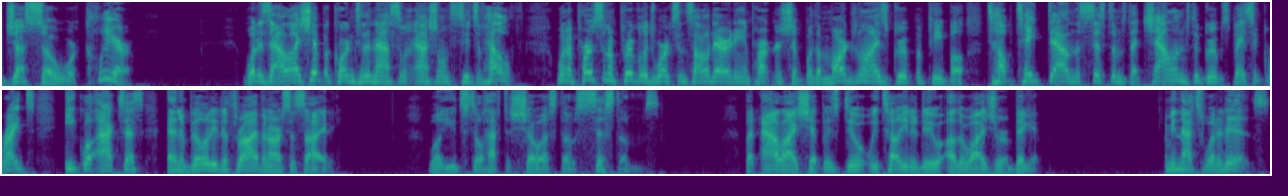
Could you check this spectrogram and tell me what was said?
Just so we're clear, what is allyship according to the National National Institutes of Health? when a person of privilege works in solidarity and partnership with a marginalized group of people to help take down the systems that challenge the group's basic rights, equal access, and ability to thrive in our society. Well, you'd still have to show us those systems. But allyship is do what we tell you to do, otherwise, you're a bigot. I mean, that's what it is.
